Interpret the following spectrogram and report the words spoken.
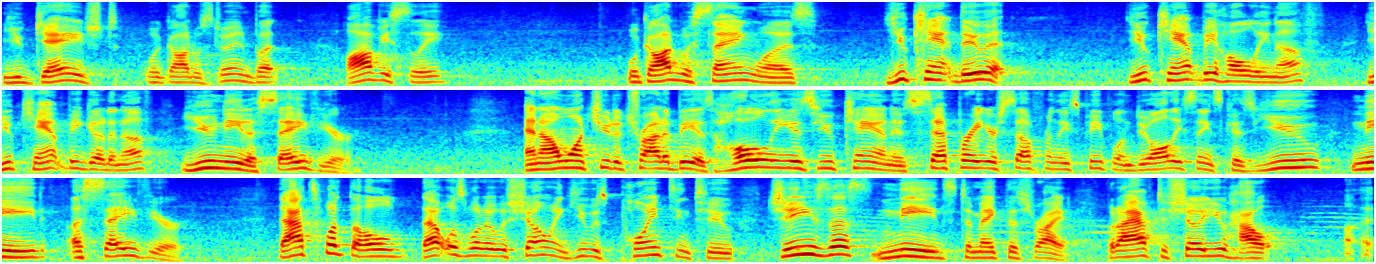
you gauged what God was doing. But obviously, what God was saying was, you can't do it. You can't be holy enough. You can't be good enough. You need a Savior. And I want you to try to be as holy as you can and separate yourself from these people and do all these things because you need a Savior. That's what the old, that was what it was showing. He was pointing to Jesus needs to make this right. But I have to show you how uh,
